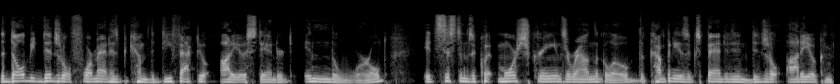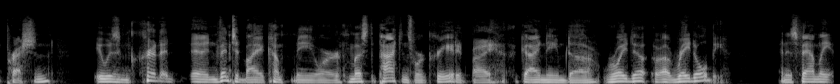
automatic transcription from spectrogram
The Dolby digital format has become the de facto audio standard in the world. Its systems equip more screens around the globe. The company has expanded in digital audio compression. It was uh, invented by a company, or most of the patents were created by a guy named uh, Roy Do- uh, Ray Dolby. And his family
